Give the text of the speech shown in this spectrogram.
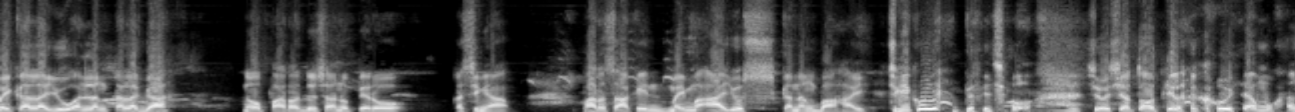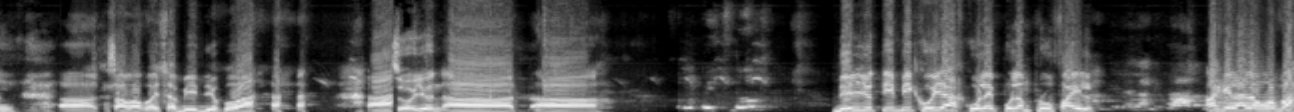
may kalayuan lang talaga, no, para doon sa ano, pero kasi nga, para sa akin, may maayos ka ng bahay. Sige kuya, diretso. So, shout out kila kuya, mukhang ah, kasama ko sa video ko ha. Ah, so yun, at uh, Delio TV kuya, kulay pulang profile. Ah, kilala mo ba?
